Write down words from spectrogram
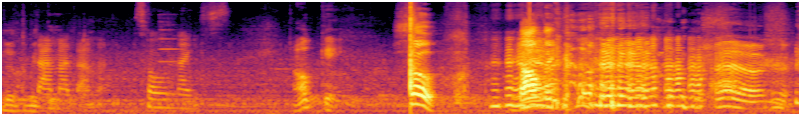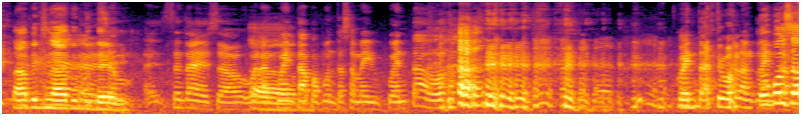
Yun, tumiti. Tama, tama. So nice. Okay. So, topic. Topics natin today. Sa, saan tayo? Sa walang Um, kwenta papunta sa may kwenta o? kwenta to walang kwenta. Tungkol sa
